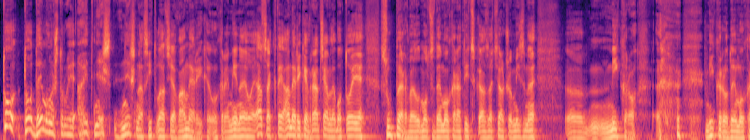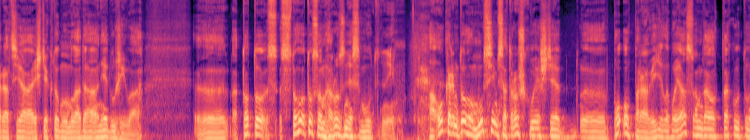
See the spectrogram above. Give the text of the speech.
to, to demonstruje aj dneš, dnešná situácia v Amerike, okrem iného. Ja sa k tej Amerike vraciam, lebo to je super veľmoc demokratická, zatiaľ čo my sme e, mikro, mikrodemokracia a ešte k tomu mladá a neduživá. A toto, z tohoto som hrozne smutný. A okrem toho musím sa trošku ešte e, poopraviť, lebo ja som dal takúto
